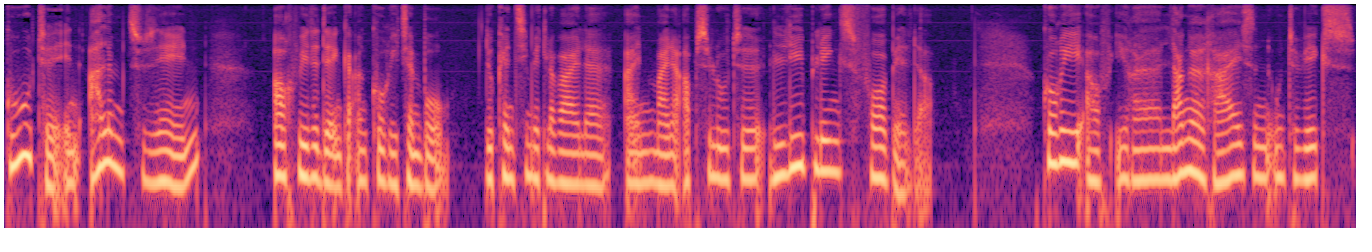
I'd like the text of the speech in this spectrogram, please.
Gute in allem zu sehen, auch wieder denken an Corrie ten Boom. Du kennst sie mittlerweile, ein meiner absolute Lieblingsvorbilder. Corrie auf ihre lange Reisen unterwegs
